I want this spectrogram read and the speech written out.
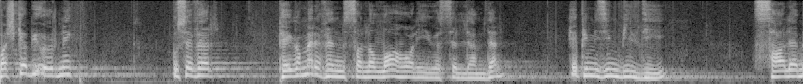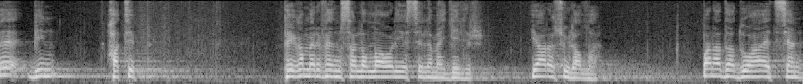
Başka bir örnek bu sefer Peygamber Efendimiz sallallahu aleyhi ve sellem'den hepimizin bildiği Saleme bin Hatip Peygamber Efendimiz sallallahu aleyhi ve selleme gelir. Ya Resulallah bana da dua etsen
